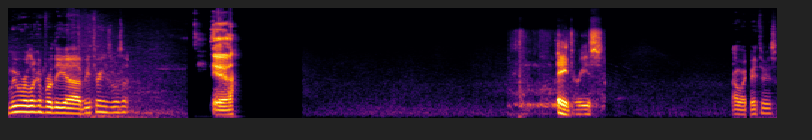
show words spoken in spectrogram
We were looking for the uh, B3s, was it? Yeah. A3s. Oh, wait, A3s?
